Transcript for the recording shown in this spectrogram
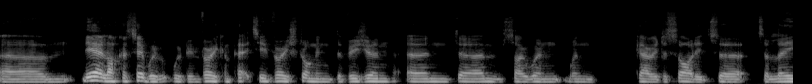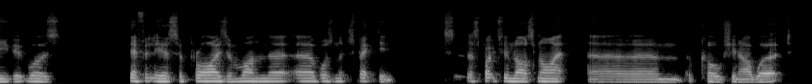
um, yeah, like I said, we've, we've been very competitive, very strong in the division, and um, so when when Gary decided to to leave, it was definitely a surprise and one that uh, wasn't expecting. I spoke to him last night. Um, of course, you know I worked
